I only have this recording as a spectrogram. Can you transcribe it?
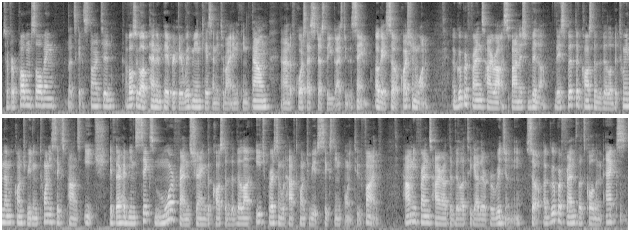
So for problem solving, let's get started. I've also got a pen and paper here with me in case I need to write anything down. And of course, I suggest that you guys do the same. Okay, so question one. A group of friends hire out a Spanish villa. They split the cost of the villa between them, contributing £26 each. If there had been six more friends sharing the cost of the villa, each person would have to contribute 16.25 how many friends hire out the villa together originally. So a group of friends, let's call them X,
